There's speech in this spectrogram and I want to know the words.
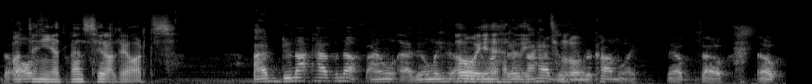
They're But all- any advanced heraldry arts? I do not have enough. I don't, uh, the only Oh, only yeah, I have is. Aberconway. Yep. So nope.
